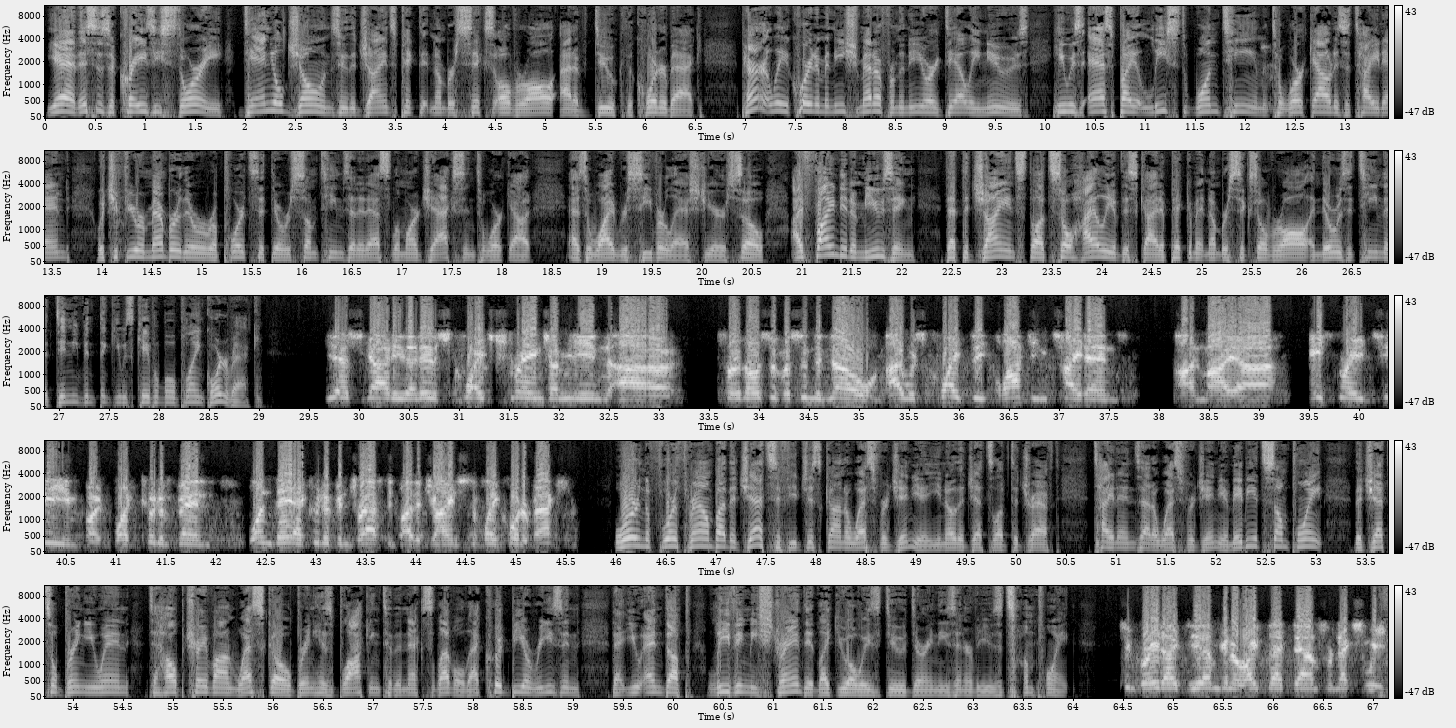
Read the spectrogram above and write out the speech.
Yeah, this is a crazy story. Daniel Jones, who the Giants picked at number six overall out of Duke, the quarterback. Apparently, according to Manish Mehta from the New York Daily News, he was asked by at least one team to work out as a tight end, which, if you remember, there were reports that there were some teams that had asked Lamar Jackson to work out as a wide receiver last year. So I find it amusing that the Giants thought so highly of this guy to pick him at number six overall, and there was a team that didn't even think he was capable of playing quarterback. Yes, Scotty, that is quite strange. I mean, uh, for those of us in the know, I was quite the blocking tight end on my uh, eighth grade team, but what could have been one day I could have been drafted by the Giants to play quarterback. Or in the fourth round by the Jets if you'd just gone to West Virginia. You know the Jets love to draft tight ends out of West Virginia. Maybe at some point the Jets will bring you in to help Trevon Wesco bring his blocking to the next level. That could be a reason that you end up leaving me stranded like you always do during these interviews at some point. A great idea. I'm going to write that down for next week.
